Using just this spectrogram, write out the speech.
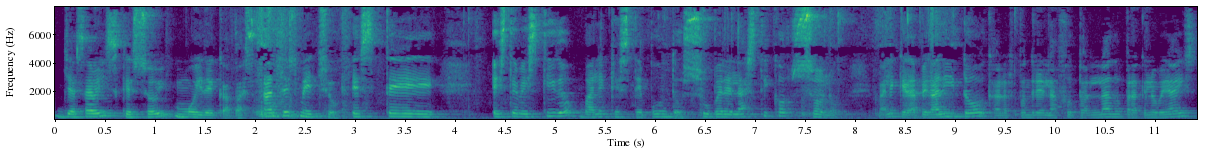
ya sabéis que soy muy de capas. Antes me he hecho este, este vestido, ¿vale? Que este punto súper elástico solo, ¿vale? Queda pegadito, que ahora os pondré la foto al lado para que lo veáis.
